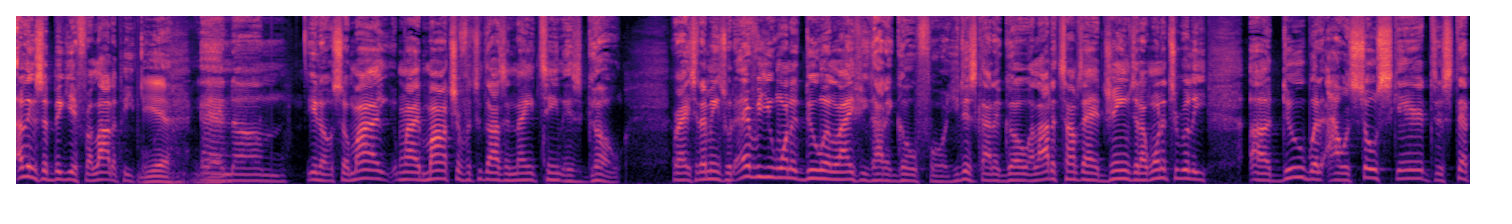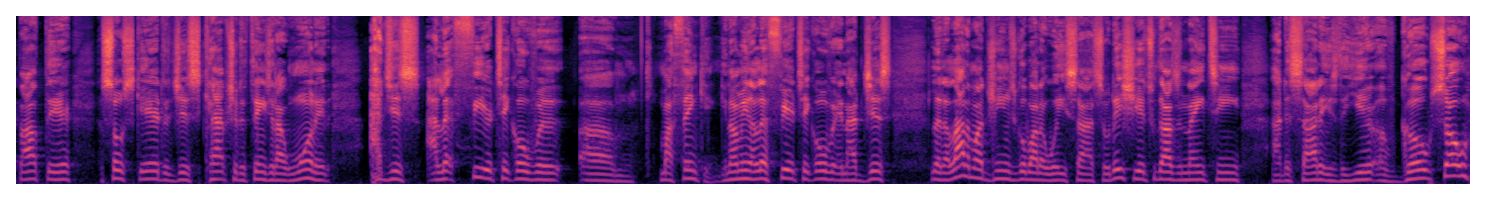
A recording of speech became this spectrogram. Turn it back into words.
I think it's a big year for a lot of people. Yeah. yeah. And um, you know, so my my mantra for 2019 is go. Right, so that means whatever you want to do in life, you got to go for it. You just got to go. A lot of times I had dreams that I wanted to really uh, do, but I was so scared to step out there, so scared to just capture the things that I wanted. I just I let fear take over um, my thinking. You know what I mean? I let fear take over, and I just let a lot of my dreams go by the wayside. So this year, 2019, I decided is the year of go. So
